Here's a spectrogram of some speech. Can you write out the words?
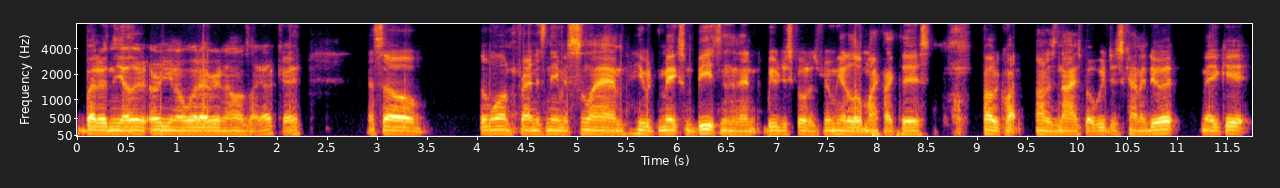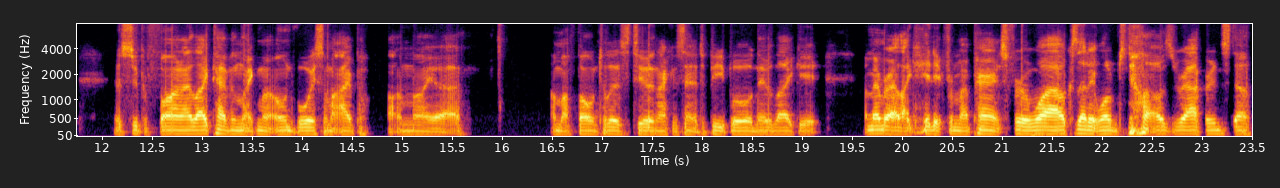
better than the other, or you know, whatever. And I was like, okay. And so the one friend, his name is Slam, he would make some beats and then we would just go in his room. He had a little mic like this, probably quite not as nice, but we just kind of do it, make it. It was super fun. I liked having like my own voice on my iPod, on my uh on my phone to listen to, and I could send it to people and they would like it. I remember I like hid it from my parents for a while because I didn't want them to know I was a rapper and stuff.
